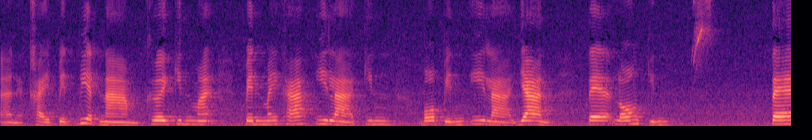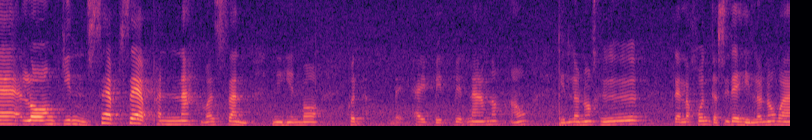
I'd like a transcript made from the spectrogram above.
อ่าเนี่ยไข่เป็ดเวียดนาม เคยกินไหมเป็นไหมคะ อีหลากินบ่เป็นอีหลาย่าน แต่ลองกิน แต่ลองกินแซบแซบพันนะว่าสั่นนี่เห็นบ่เพิ่นได้ไข่เป็ดเวียดนามเนาะเอาเห็นแล้วเนาะคือ แต่ละคนก็สิได้เห็นแล้วเนาะว่า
